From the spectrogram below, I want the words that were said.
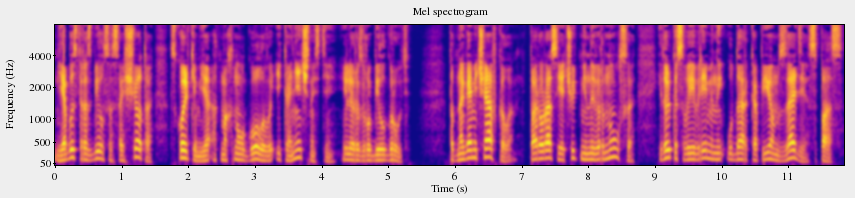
Я быстро сбился со счета, скольким я отмахнул головы и конечности или разрубил грудь. Под ногами чавкало, пару раз я чуть не навернулся, и только своевременный удар копьем сзади спас.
